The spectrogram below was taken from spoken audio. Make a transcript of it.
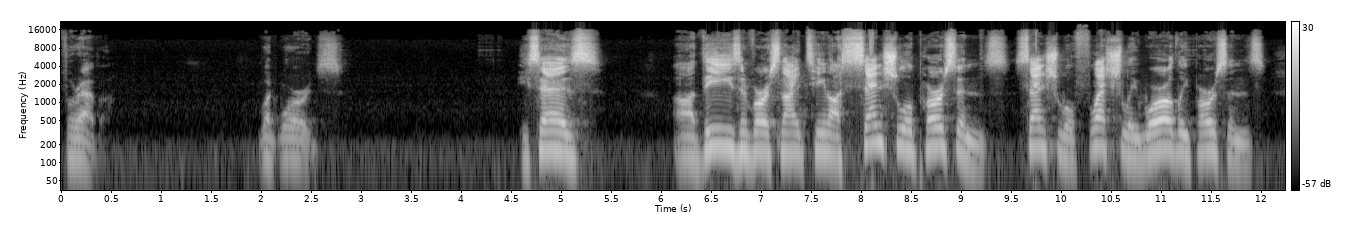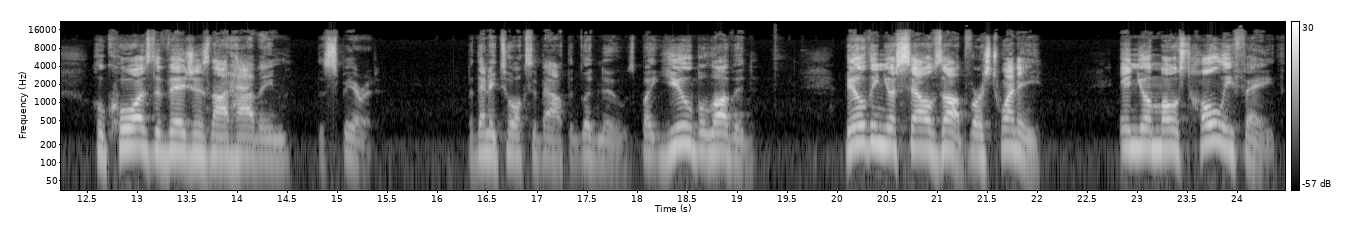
forever. What words? He says, uh, these in verse 19 are sensual persons, sensual, fleshly, worldly persons who cause divisions not having the Spirit. But then he talks about the good news. But you, beloved, building yourselves up, verse 20, in your most holy faith,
